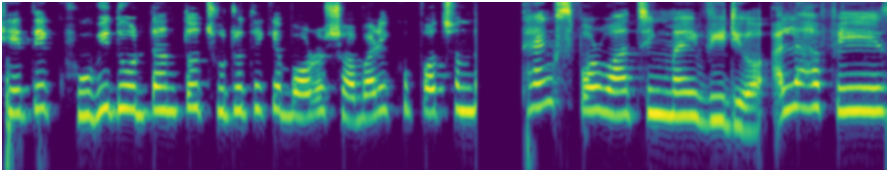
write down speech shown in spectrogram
খেতে খুবই দুর্দান্ত, ছোট থেকে বড় সবারই খুব পছন্দ। Thanks for watching my video আল্লাহ হাফিজ।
